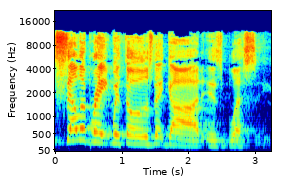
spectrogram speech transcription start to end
celebrate with those that God is blessing.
